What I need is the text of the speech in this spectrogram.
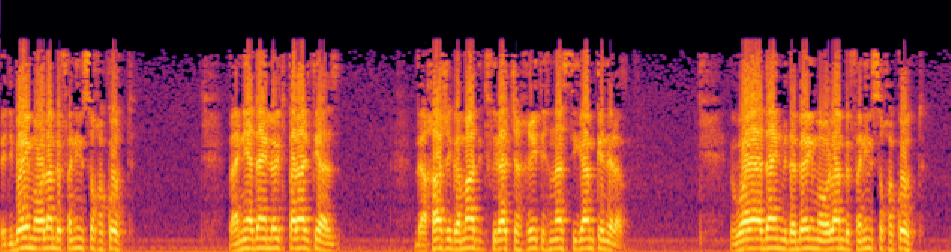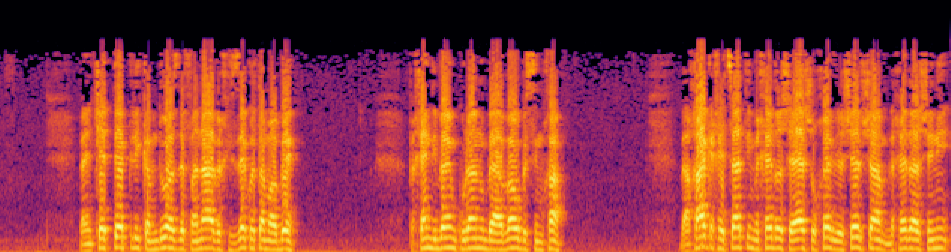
ודיבר עם העולם בפנים שוחקות. ואני עדיין לא התפללתי אז, ואחר שגמרתי תפילת שחרית נכנסתי גם כן אליו. והוא היה עדיין מדבר עם העולם בפנים שוחקות. ואנשי טפליק עמדו אז לפניו וחיזק אותם הרבה. וכן דיבר עם כולנו באהבה ובשמחה. ואחר כך יצאתי מחדר שהיה שוכב ויושב שם לחדר השני,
